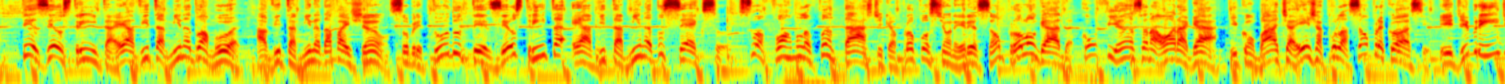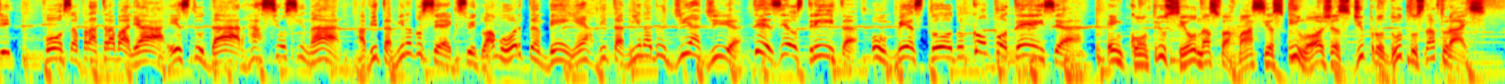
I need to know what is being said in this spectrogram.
Teseus 30 é a vitamina do amor, a vitamina da paixão. Sobretudo, Teseus 30 é a vitamina do sexo. Sua fórmula fantástica proporciona ereção prolongada, confiança na hora H e combate a ejaculação precoce. E de brinde, força para trabalhar, estudar, raciocinar. A vitamina do sexo e do amor também é a vitamina do dia a dia. Teseus 30, o mês todo com potência. Encontre o seu nas farmácias e lojas de produtos naturais.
